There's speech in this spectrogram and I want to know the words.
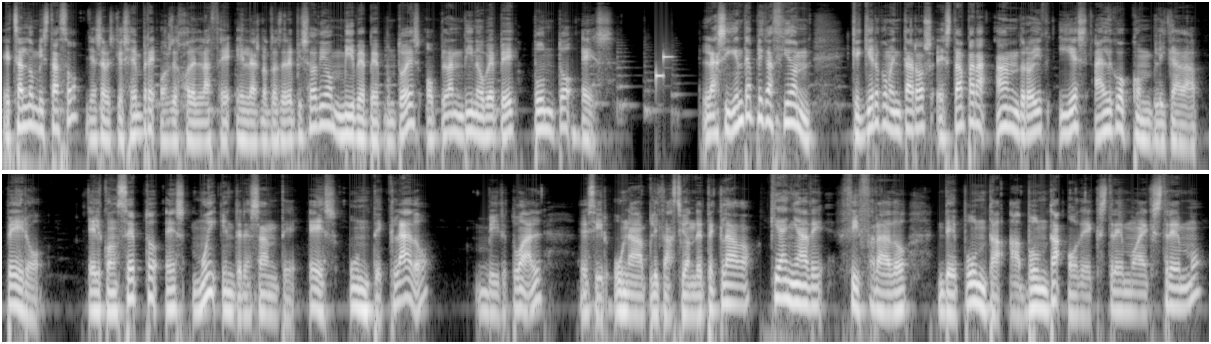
Echando un vistazo, ya sabéis que siempre os dejo el enlace en las notas del episodio, mibp.es o plandinobp.es. La siguiente aplicación que quiero comentaros está para Android y es algo complicada, pero el concepto es muy interesante. Es un teclado virtual, es decir, una aplicación de teclado, que añade cifrado de punta a punta o de extremo a extremo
